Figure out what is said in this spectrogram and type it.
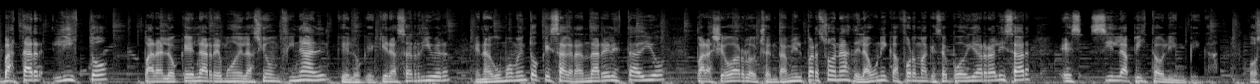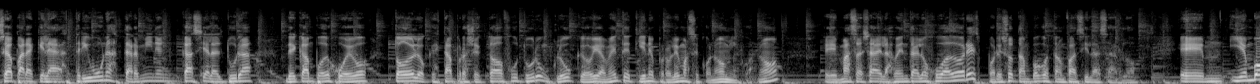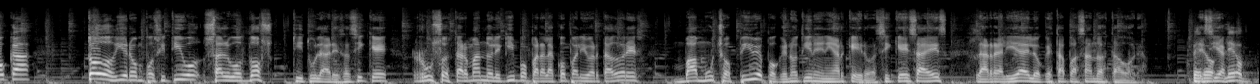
va a estar listo para lo que es la remodelación final, que es lo que quiere hacer River en algún momento, que es agrandar el estadio para llevarlo a 80.000 personas. De la única forma que se podía realizar es sin la pista olímpica. O sea, para que las tribunas terminen casi a la altura del campo de juego, todo lo que está proyectado a futuro, un club que obviamente tiene problemas económicos, ¿no? Eh, más allá de las ventas de los jugadores, por eso tampoco es tan fácil hacerlo. Eh, y en Boca, todos dieron positivo, salvo dos titulares. Así que Russo está armando el equipo para la Copa Libertadores. Va muchos pibes porque no tiene ni arquero. Así que esa es la realidad de lo que está pasando hasta ahora. Pero, Decía- Leo,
